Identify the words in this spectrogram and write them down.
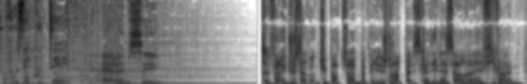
Vous écoutez RMC. Farid, juste avant que tu partes sur Mbappé, je rappelle ce qu'a dit Nasser Al-Khelaifi quand même.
